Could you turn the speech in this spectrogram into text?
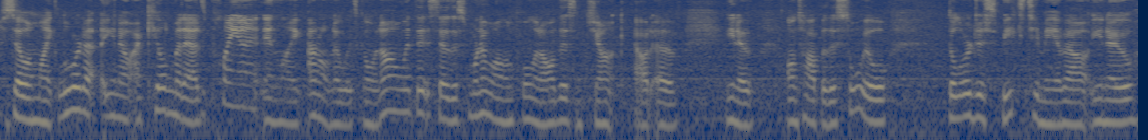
So I'm like, Lord, I, you know, I killed my dad's plant and like I don't know what's going on with it. So this morning while I'm pulling all this junk out of you know, on top of the soil, the Lord just speaks to me about, you know,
